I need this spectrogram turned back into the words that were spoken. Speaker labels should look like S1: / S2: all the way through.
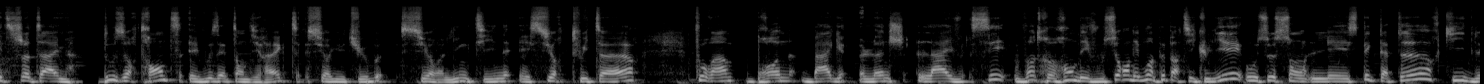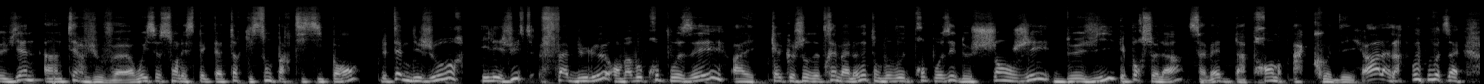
S1: It's showtime. 12h30 et vous êtes en direct sur YouTube, sur LinkedIn et sur Twitter pour un Brown Bag Lunch Live. C'est votre rendez-vous. Ce rendez-vous un peu particulier où ce sont les spectateurs qui deviennent intervieweurs. Oui, ce sont les spectateurs qui sont participants. Le thème du jour, il est juste fabuleux. On va vous proposer, allez, quelque chose de très malhonnête. On va vous proposer de changer de vie. Et pour cela, ça va être d'apprendre à coder. Ah là là.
